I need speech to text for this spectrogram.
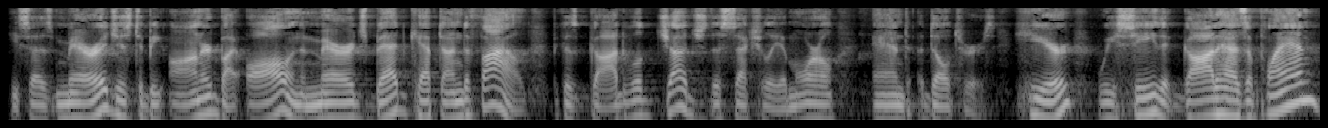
He says marriage is to be honored by all and the marriage bed kept undefiled because God will judge the sexually immoral and adulterers. Here we see that God has a plan.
